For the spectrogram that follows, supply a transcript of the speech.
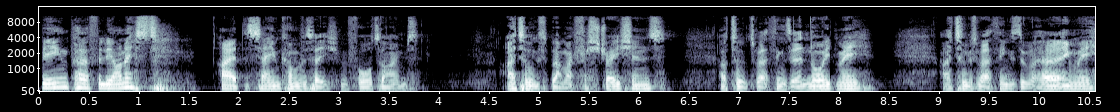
Being perfectly honest, I had the same conversation four times. I talked about my frustrations. I talked about things that annoyed me. I talked about things that were hurting me.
